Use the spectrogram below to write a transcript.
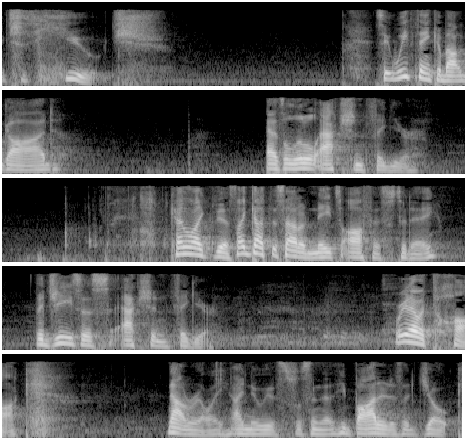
It's just huge. See, we think about God as a little action figure. Kind of like this. I got this out of Nate's office today the Jesus action figure. We're going to have a talk. Not really. I knew this was in the, he bought it as a joke.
